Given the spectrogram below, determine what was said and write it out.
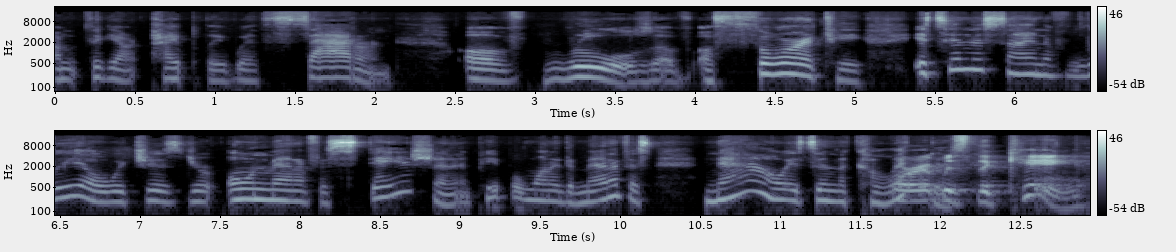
I'm thinking archetypally with Saturn of rules, of authority. It's in the sign of Leo, which is your own manifestation, and people wanted to manifest. Now it's in the collective. Or it was the king,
